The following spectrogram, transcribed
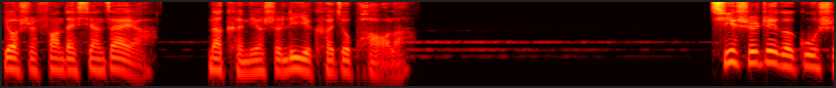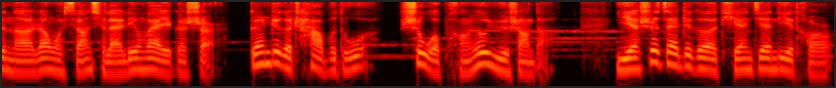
要是放在现在呀，那肯定是立刻就跑了。其实这个故事呢，让我想起来另外一个事儿，跟这个差不多，是我朋友遇上的，也是在这个田间地头，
